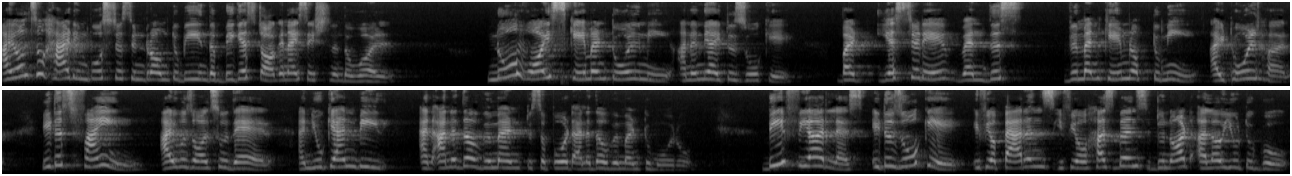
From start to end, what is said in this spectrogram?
I also had imposter syndrome to be in the biggest organization in the world. No voice came and told me, Ananya, it is okay. But yesterday, when this woman came up to me, I told her, it is fine. I was also there. And you can be an another woman to support another woman tomorrow. Be fearless. It is okay if your parents, if your husbands do not allow you to go.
